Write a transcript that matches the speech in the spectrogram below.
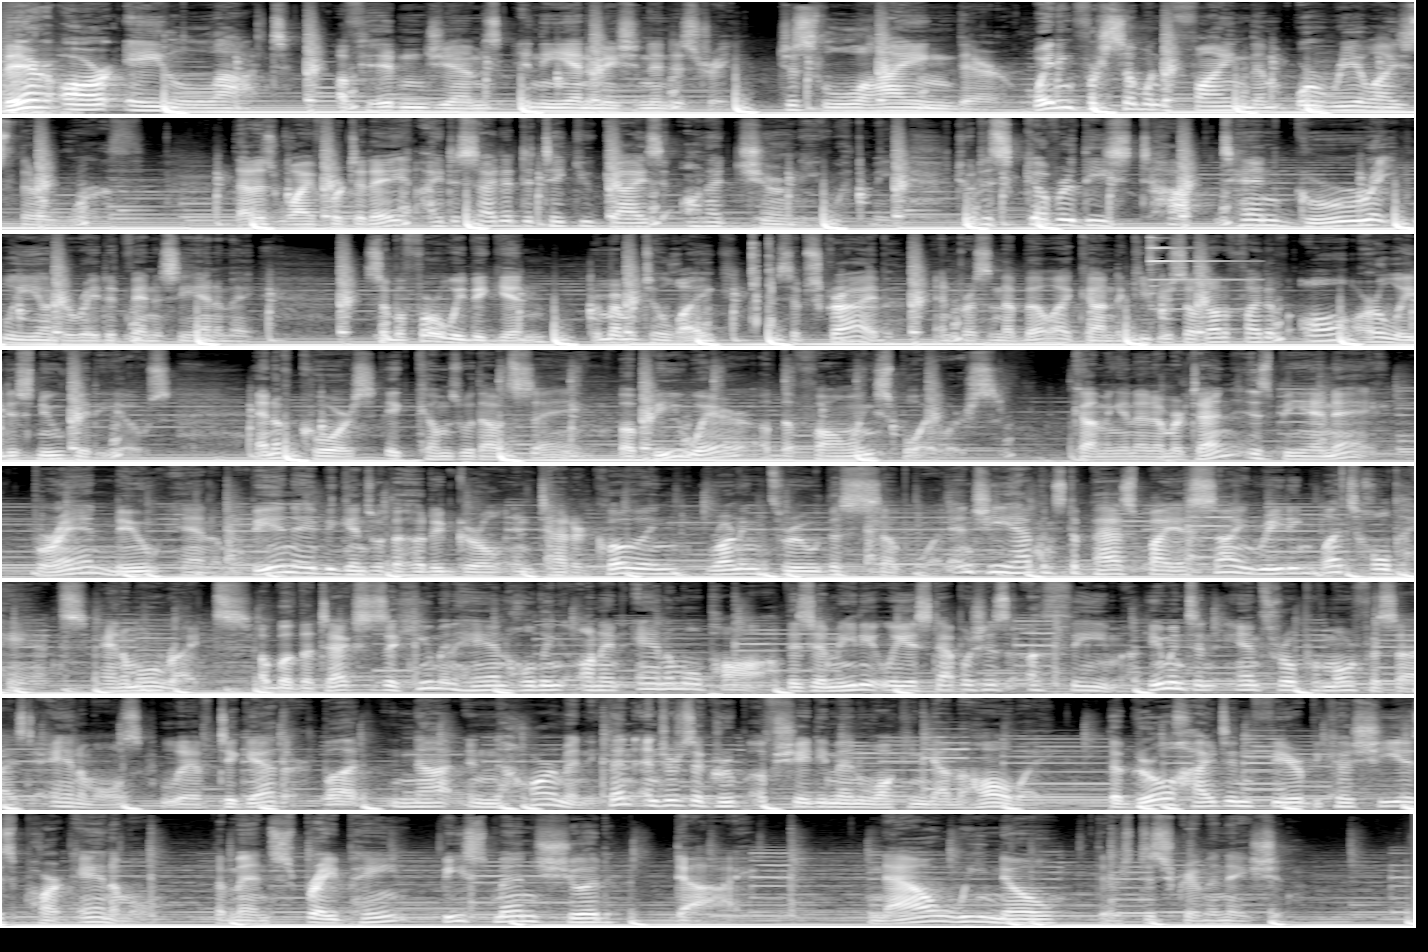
There are a lot of hidden gems in the animation industry, just lying there, waiting for someone to find them or realize their worth. That is why for today, I decided to take you guys on a journey with me to discover these top 10 greatly underrated fantasy anime. So before we begin, remember to like, subscribe, and press on the bell icon to keep yourself notified of all our latest new videos. And of course, it comes without saying, but beware of the following spoilers. Coming in at number 10 is BNA, brand new Animal. BNA begins with a hooded girl in tattered clothing running through the subway, and she happens to pass by a sign reading, Let's hold hands, animal rights. Above the text is a human hand holding on an animal paw. This immediately establishes a theme. Humans and anthropomorphized animals live together, but not in harmony. Then enters a group of shady men walking down the hallway. The girl hides in fear because she is part animal. The men spray paint, beast men should die. Now we know there's discrimination.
